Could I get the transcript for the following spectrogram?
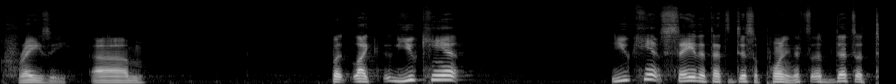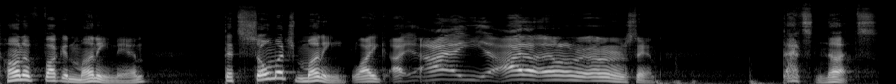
crazy. Um, but like you can't you can't say that that's disappointing. That's a that's a ton of fucking money, man. That's so much money. Like I I don't, I don't, I don't understand. That's nuts.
